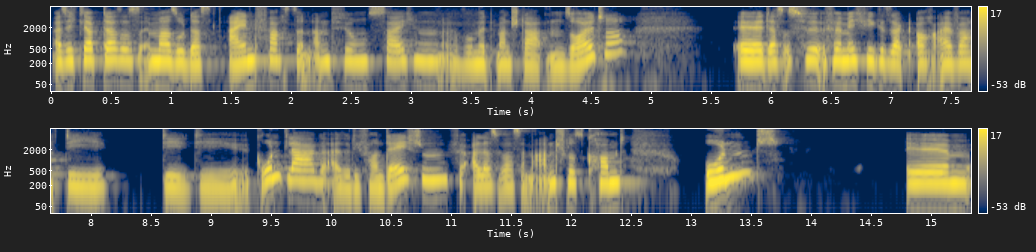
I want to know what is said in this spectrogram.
Also ich glaube, das ist immer so das Einfachste in Anführungszeichen, äh, womit man starten sollte. Äh, das ist für, für mich, wie gesagt, auch einfach die, die, die Grundlage, also die Foundation für alles, was im Anschluss kommt. Und ähm,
